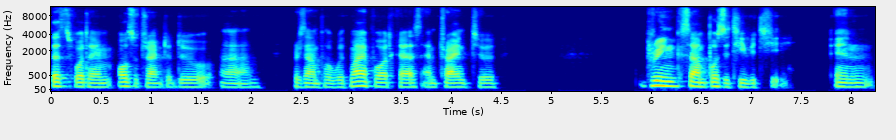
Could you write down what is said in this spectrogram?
that's what i'm also trying to do um for example with my podcast i'm trying to bring some positivity and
